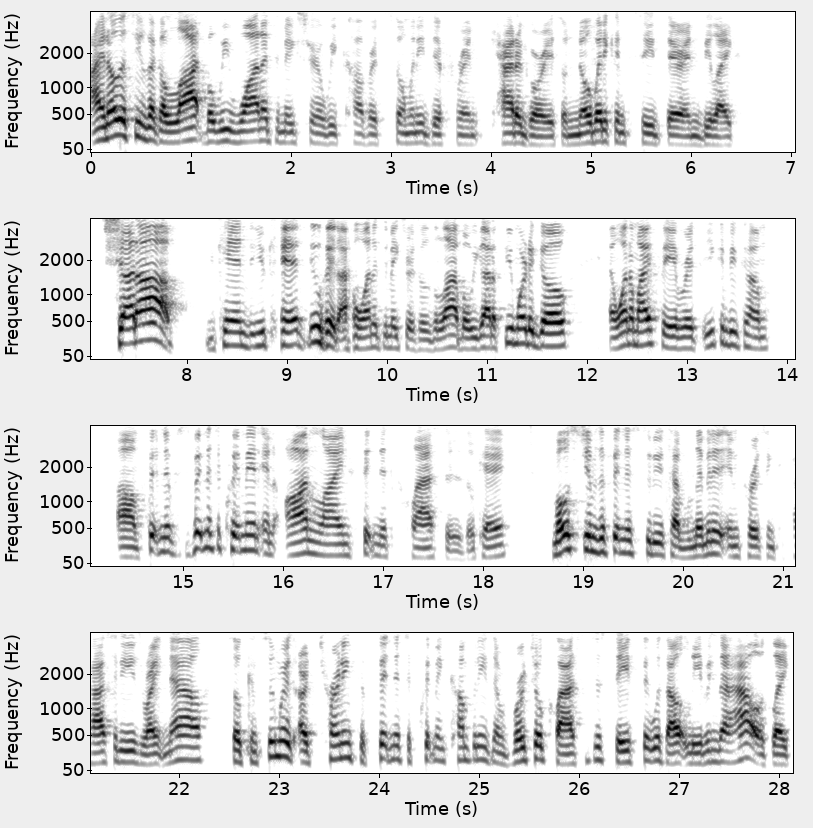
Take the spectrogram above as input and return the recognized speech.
I know this seems like a lot, but we wanted to make sure we covered so many different categories so nobody can sit there and be like, shut up. You can't you can't do it. I wanted to make sure so it was a lot, but we got a few more to go. And one of my favorites, you can become um, fitness fitness equipment and online fitness classes. Okay, most gyms and fitness studios have limited in-person capacities right now, so consumers are turning to fitness equipment companies and virtual classes to stay fit without leaving the house. Like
